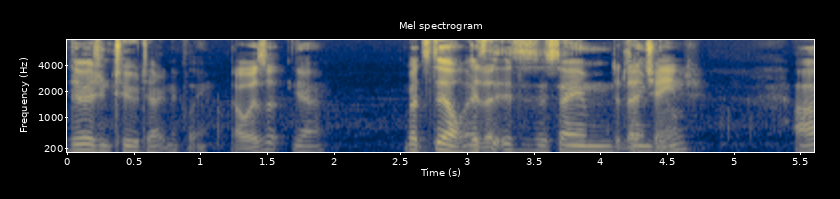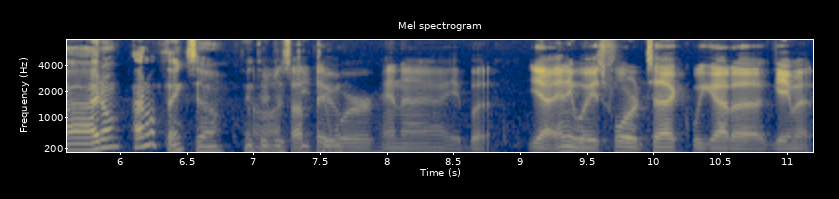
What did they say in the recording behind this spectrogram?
Division two, technically. oh, is it? Yeah. But still, Did it's, that- it's the same. Did same that change? Uh, I don't. I don't think so. I think Oh, they're I thought D they were NIA, but yeah. Anyways, Florida Tech, we got a game at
